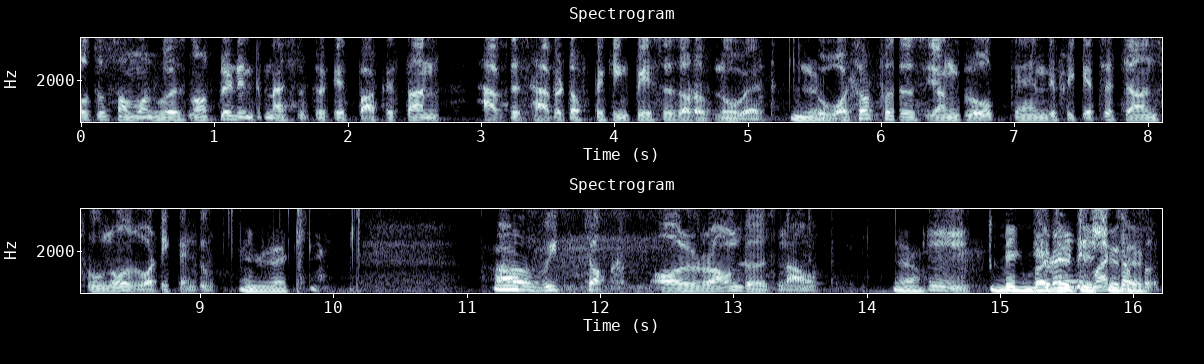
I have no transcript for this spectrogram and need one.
also someone who has not played international cricket. Pakistan have this habit of picking paces out of nowhere. Yeah. So watch out for this young bloke, and if he gets a chance, who knows what he can do. Exactly. Uh, we talk all rounders now. Yeah. Hmm. Big budget issue there. of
